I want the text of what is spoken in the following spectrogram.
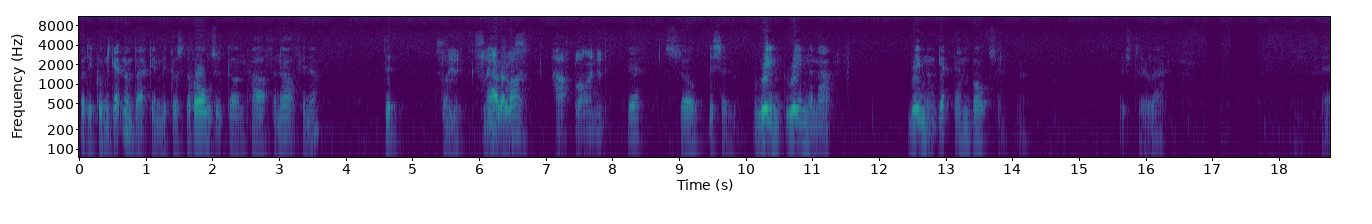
But he couldn't get them back in because the holes had gone half and half, you know. They'd Slid, slid across, line. Half blinded. Yeah. So they said, ream, ream them out. Ream them, get them bolts in. No. It's too late. Yeah.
